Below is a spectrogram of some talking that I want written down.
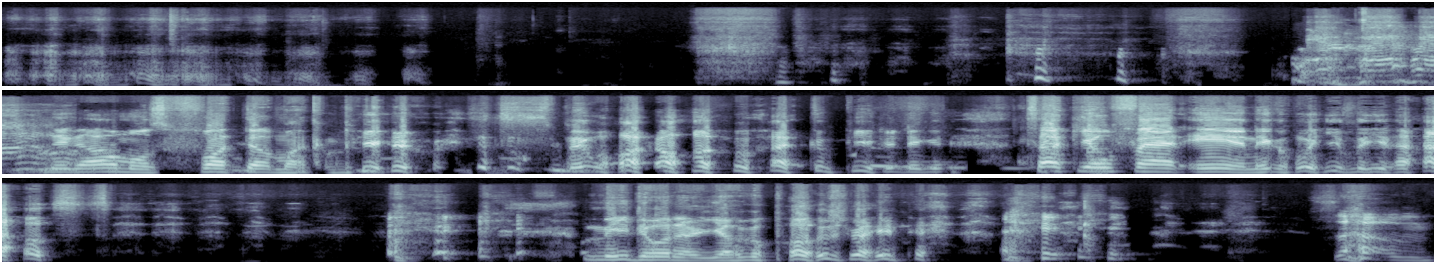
Nigga, I almost fucked up my computer. Spit water all over my computer, nigga. Tuck your fat in, nigga, when you leave the house. Me doing a yoga pose right now. Something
